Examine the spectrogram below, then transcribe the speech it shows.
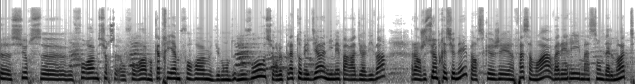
euh, sur ce forum, sur ce, au forum, au quatrième forum du Monde Nouveau, sur le plateau média animé par Radio Aviva. Alors, je suis impressionnée parce que j'ai face à moi Valérie Masson-Delmotte,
